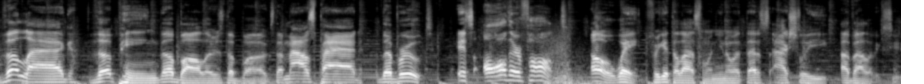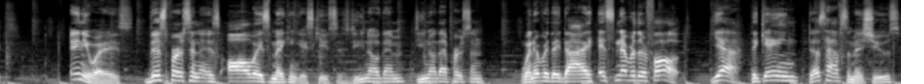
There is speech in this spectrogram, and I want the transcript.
The lag, the ping, the ballers, the bugs, the mouse pad, the brute. It's all their fault. Oh, wait, forget the last one. You know what? That's actually a valid excuse. Anyways, this person is always making excuses. Do you know them? Do you know that person? Whenever they die, it's never their fault. Yeah, the game does have some issues,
